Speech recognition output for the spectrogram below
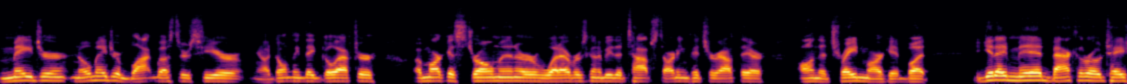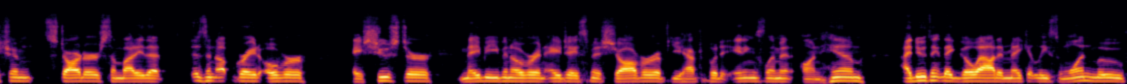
major, no major blockbusters here. You know, I don't think they'd go after a Marcus Stroman or whatever's going to be the top starting pitcher out there on the trade market. But you get a mid back of the rotation starter, somebody that is an upgrade over a Schuster, maybe even over an AJ Smith Shawver if you have to put an innings limit on him. I do think they go out and make at least one move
